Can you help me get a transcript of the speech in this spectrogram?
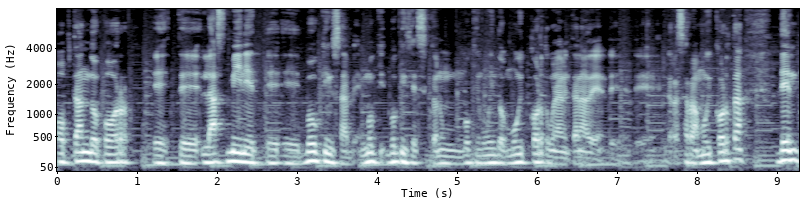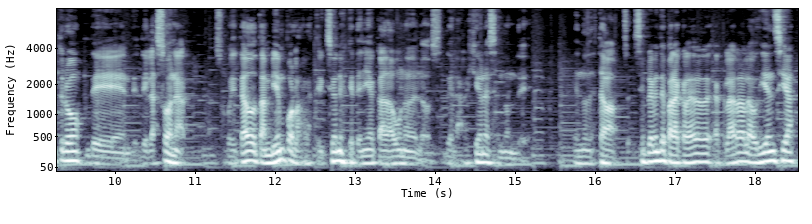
optando por este, last minute eh, eh, bookings, bookings con un booking window muy corto, una ventana de, reserva muy corta dentro de, la zona, supeditado también por las restricciones que tenía cada una de, las regiones en donde, en donde estaba. Simplemente para aclarar, a la audiencia,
